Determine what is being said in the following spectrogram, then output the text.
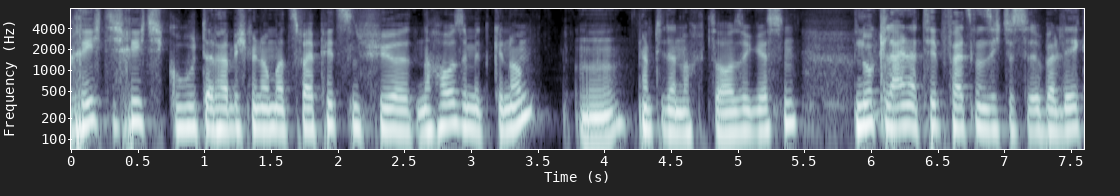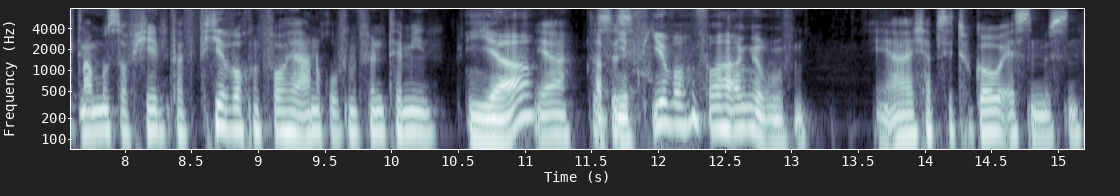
richtig, richtig gut. Dann habe ich mir nochmal zwei Pizzen für nach Hause mitgenommen. Mhm. Hab die dann noch zu Hause gegessen. Nur kleiner Tipp, falls man sich das überlegt, man muss auf jeden Fall vier Wochen vorher anrufen für einen Termin. Ja? Ja, das Habt ihr ist. vier Wochen vorher angerufen? Ja, ich habe sie to go essen müssen.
